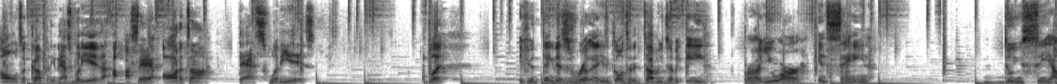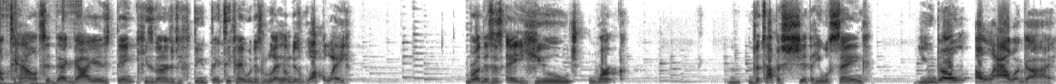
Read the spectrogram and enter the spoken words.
owns a company. That's what he is. I, I say that all the time. That's what he is. But if you think this is real and he's going to the WWE, bro, you are insane. Do you see how talented that guy is? Think he's gonna? Do you think TK would just let him just walk away? Bro, this is a huge work. The type of shit that he was saying, you don't allow a guy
